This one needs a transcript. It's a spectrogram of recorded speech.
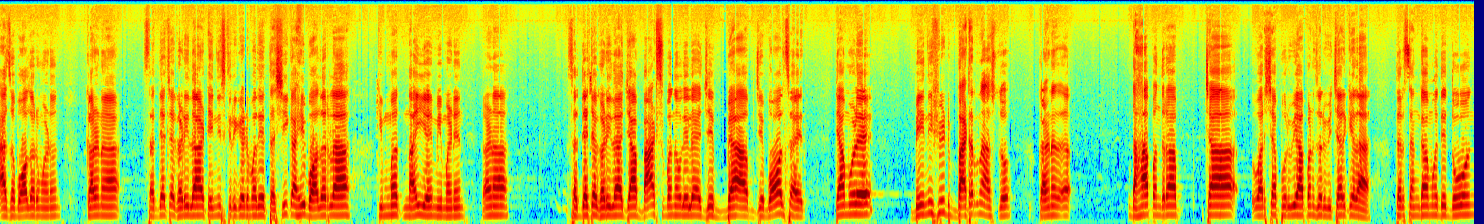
ॲज अ बॉलर म्हणून. कारण सध्याच्या घडीला टेनिस क्रिकेटमध्ये तशी काही बॉलरला किंमत नाही आहे मी म्हणेन. कारण सध्याच्या घडीला ज्या बॅट्स बनवलेल्या आहेत जे बॅ जे बॉल्स आहेत त्यामुळे बेनिफिट बॅटरना असतो. कारण दहा पंधराच्या वर्षापूर्वी आपण जर विचार केला तर संघामध्ये दोन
